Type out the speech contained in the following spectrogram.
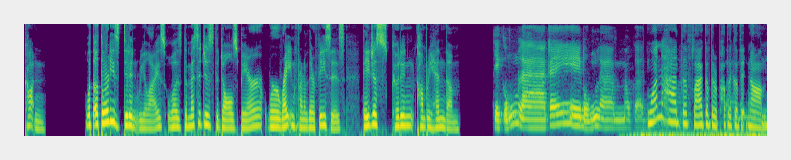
cotton. What the authorities didn't realize was the messages the dolls bear were right in front of their faces. They just couldn't comprehend them. One had the flag of the Republic of Vietnam,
